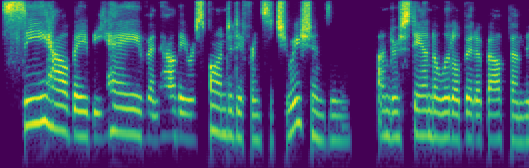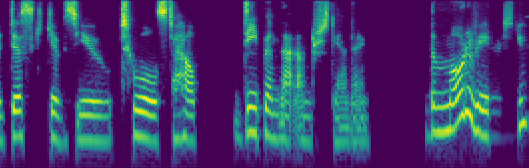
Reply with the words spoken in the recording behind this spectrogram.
see how they behave and how they respond to different situations and understand a little bit about them. The disc gives you tools to help deepen that understanding the motivators you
